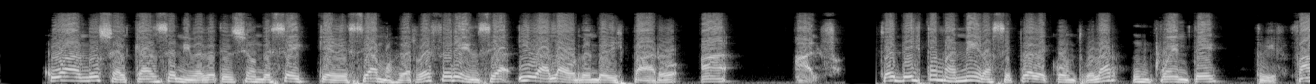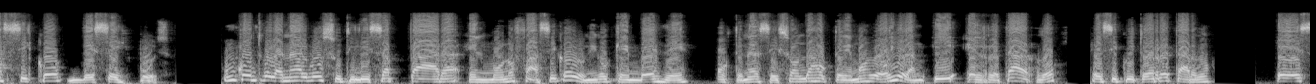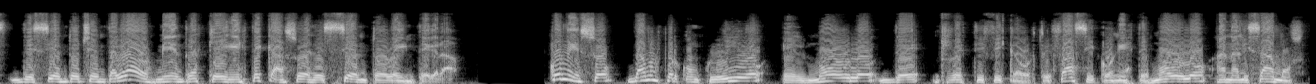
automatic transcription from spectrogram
cuando se alcanza el nivel de tensión de C que deseamos de referencia y da la orden de disparo a alfa. Entonces de esta manera se puede controlar un puente trifásico de 6 pulsos. Un control análogo se utiliza para el monofásico, lo único que en vez de obtener 6 ondas obtenemos 2 y el retardo, el circuito de retardo es de 180 grados, mientras que en este caso es de 120 grados. Con eso damos por concluido el módulo de rectificador trifásico. En este módulo analizamos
